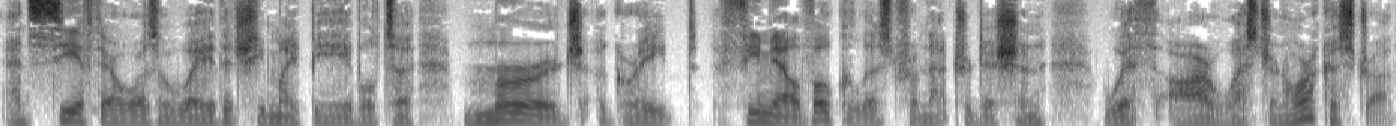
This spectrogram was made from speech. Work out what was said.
and see if there was a way that she might be able to merge a great female vocalist from that tradition with our Western orchestra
